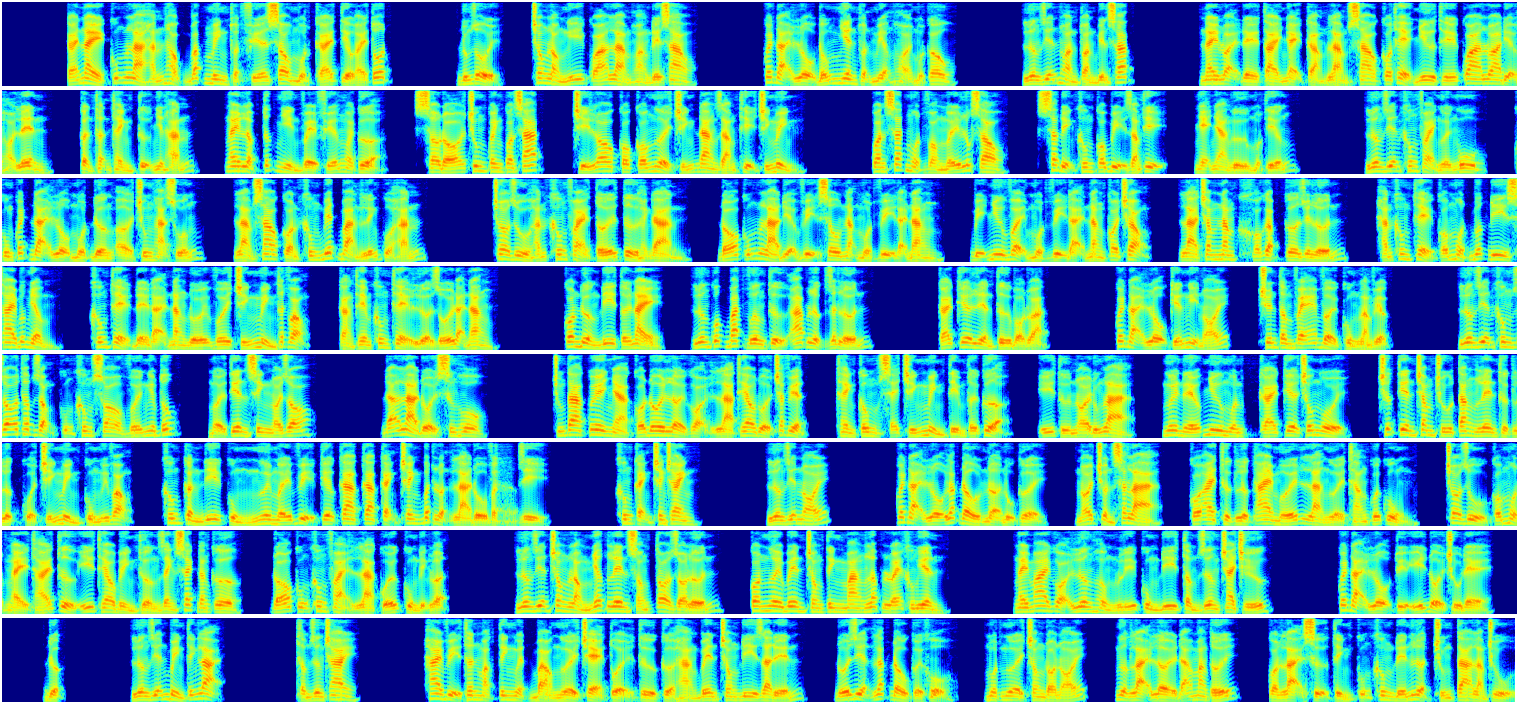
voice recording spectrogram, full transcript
cái này cũng là hắn học bắc minh thuật phía sau một cái tiểu hái tốt. Đúng rồi, trong lòng nghĩ quá làm hoàng đế sao? Quách đại lộ đống nhiên thuận miệng hỏi một câu. Lương diễn hoàn toàn biến sắc. Nay loại đề tài nhạy cảm làm sao có thể như thế qua loa địa hỏi lên, cẩn thận thành tự nhiên hắn, ngay lập tức nhìn về phía ngoài cửa, sau đó chung quanh quan sát, chỉ lo có có người chính đang giám thị chính mình. Quan sát một vòng mấy lúc sau, xác định không có bị giám thị, nhẹ nhàng ngừ một tiếng. Lương diễn không phải người ngu, cùng quách đại lộ một đường ở trung hạ xuống, làm sao còn không biết bản lĩnh của hắn. Cho dù hắn không phải tới từ hành đàn, đó cũng là địa vị sâu nặng một vị đại năng bị như vậy một vị đại năng coi trọng, là trăm năm khó gặp cơ duyên lớn, hắn không thể có một bước đi sai bước nhầm, không thể để đại năng đối với chính mình thất vọng, càng thêm không thể lừa dối đại năng. Con đường đi tới này, lương quốc bắt vương tử áp lực rất lớn. Cái kia liền từ bỏ đoạn. Quách đại lộ kiến nghị nói, chuyên tâm vẽ vời cùng làm việc. Lương diễn không rõ thấp giọng cũng không so với nghiêm túc, mời tiên sinh nói rõ. Đã là đổi xưng hô. Chúng ta quê nhà có đôi lời gọi là theo đuổi chắc việt, thành công sẽ chính mình tìm tới cửa, ý tứ nói đúng là ngươi nếu như muốn cái kia chỗ ngồi, trước tiên chăm chú tăng lên thực lực của chính mình cùng hy vọng, không cần đi cùng ngươi mấy vị kia ca ca cạnh tranh bất luận là đồ vật gì. Không cạnh tranh tranh. Lương diễn nói. Quách đại lộ lắc đầu nợ nụ cười, nói chuẩn xác là, có ai thực lực ai mới là người thắng cuối cùng, cho dù có một ngày thái tử y theo bình thường danh sách đăng cơ, đó cũng không phải là cuối cùng định luận. Lương diễn trong lòng nhấc lên sóng to gió lớn, con ngươi bên trong tinh mang lấp loe không yên. Ngày mai gọi lương hồng lý cùng đi tầm dương trai chứ? Quách đại lộ tùy ý đổi chủ đề. Được. Lương diễn bình tĩnh lại. Tầm dương trai hai vị thân mặc tinh nguyệt bảo người trẻ tuổi từ cửa hàng bên trong đi ra đến, đối diện lắc đầu cười khổ, một người trong đó nói, ngược lại lời đã mang tới, còn lại sự tình cũng không đến lượt chúng ta làm chủ.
